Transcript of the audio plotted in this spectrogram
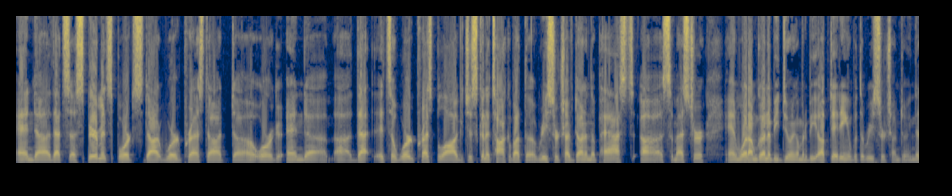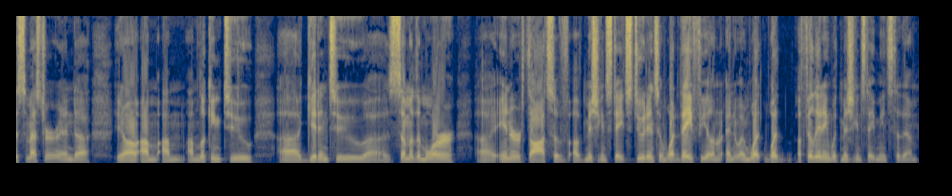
and uh, that's uh, spearmintsports.wordpress.org, and uh, uh, that it's a WordPress blog. Just going to talk about the research I've done in the past uh, semester and what I'm going to be doing, I'm going to be updating it with the research I'm doing this semester, and you know, I'm I'm I'm looking to get into some of the more inner thoughts of, of Michigan State students and what they feel and, and, and what what affiliating with Michigan State means to them.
